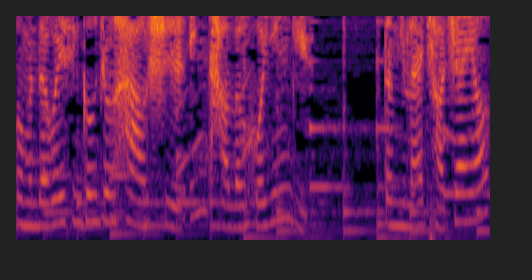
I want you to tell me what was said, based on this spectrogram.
我们的微信公众号是“樱桃乐活英语”，等你来挑战哟。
